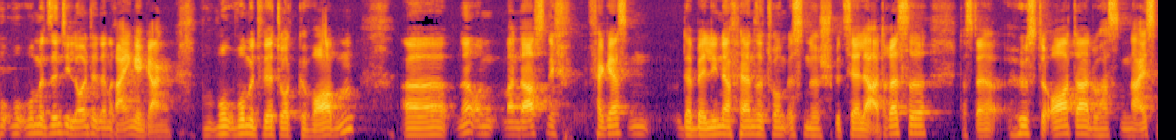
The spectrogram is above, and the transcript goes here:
womit sind die Leute denn reingegangen? W womit wird dort geworben? Äh, ne? Und man darf es nicht vergessen, der Berliner Fernsehturm ist eine spezielle Adresse. Das ist der höchste Ort da. Du hast einen nice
